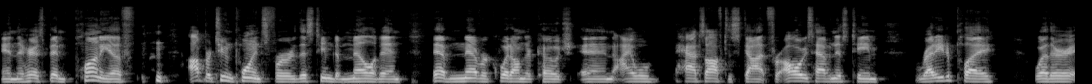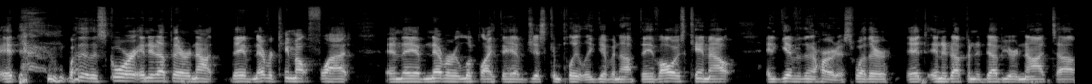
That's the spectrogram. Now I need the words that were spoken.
and there has been plenty of opportune points for this team to mail it in. They have never quit on their coach, and I will hats off to Scott for always having his team ready to play, whether it whether the score ended up there or not. They have never came out flat, and they have never looked like they have just completely given up. They've always came out and given their hardest, whether it ended up in a W or not. Uh,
